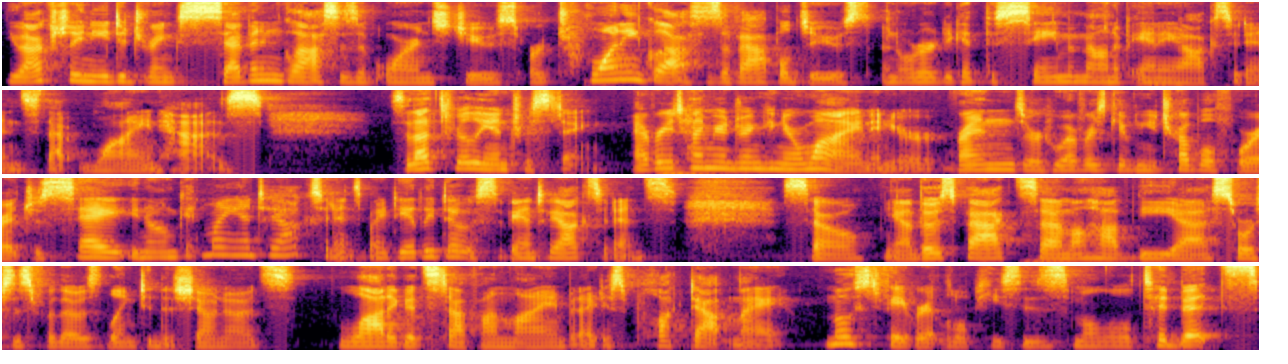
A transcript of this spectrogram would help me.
You actually need to drink seven glasses of orange juice or 20 glasses of apple juice in order to get the same amount of antioxidants that wine has. So that's really interesting. Every time you're drinking your wine and your friends or whoever's giving you trouble for it, just say, you know, I'm getting my antioxidants, my daily dose of antioxidants. So, yeah, those facts, um, I'll have the uh, sources for those linked in the show notes. A lot of good stuff online, but I just plucked out my most favorite little pieces, my little tidbits.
